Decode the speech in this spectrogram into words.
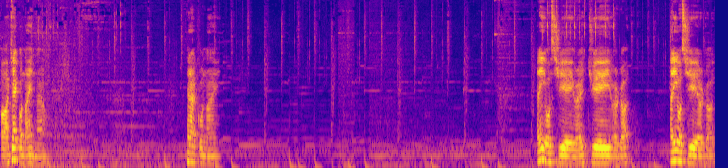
Oh, I can't go 9 now. Cannot go 9. I think it was GA, right? GA Urgot. I think it was GA Urgot.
